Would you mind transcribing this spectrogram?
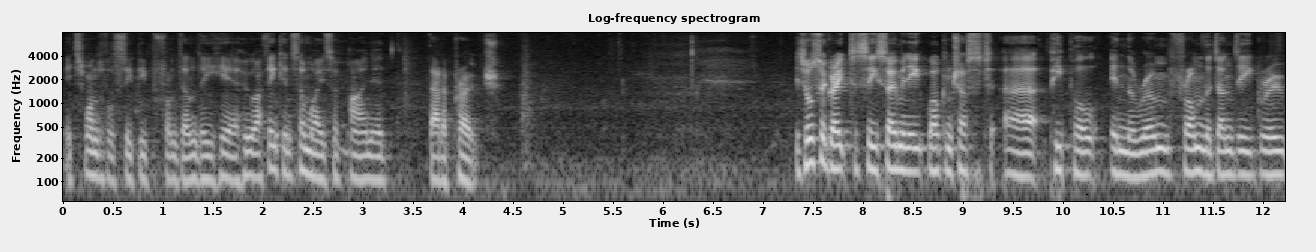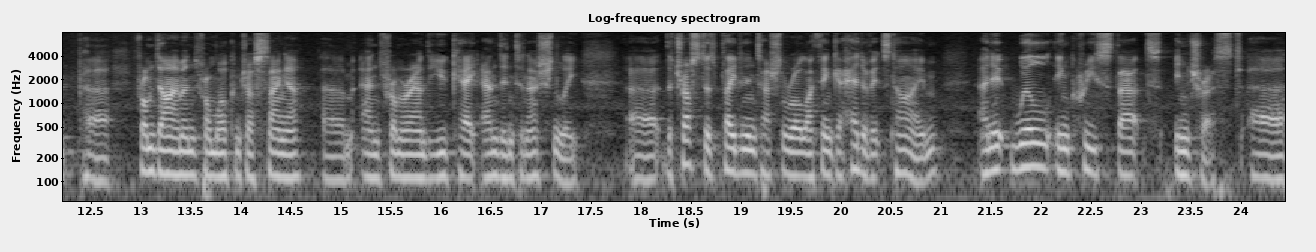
it's wonderful to see people from Dundee here who I think in some ways have pioneered that approach. It's also great to see so many Wellcome Trust uh, people in the room from the Dundee Group, uh, from Diamond, from Wellcome Trust Sanger, um, and from around the UK and internationally. Uh, the Trust has played an international role, I think, ahead of its time, and it will increase that interest. Uh,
